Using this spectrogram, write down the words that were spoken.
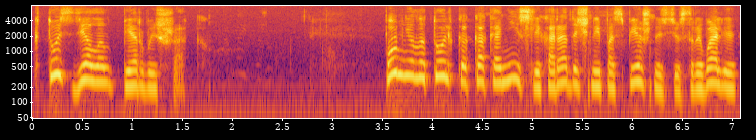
кто сделал первый шаг. Помнила только, как они с лихорадочной поспешностью срывали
